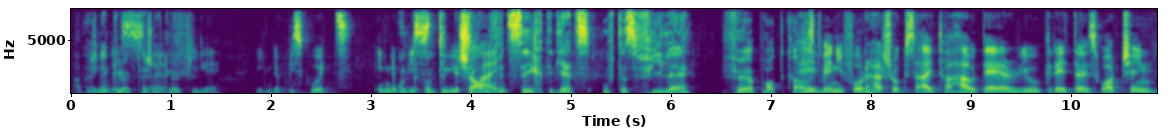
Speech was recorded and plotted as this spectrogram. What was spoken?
Aber Hast du nicht geschaut, hast du nicht äh, geschaut? Filet, irgendetwas Gutes, Und, irgendetwas und der teures, Can verzichtet jetzt auf das Filet für einen Podcast. Hey, wenn ich vorher schon gesagt habe, how dare you, Greta is watching,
